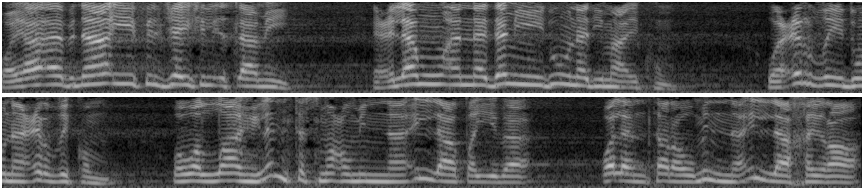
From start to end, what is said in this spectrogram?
ويا أبنائي في الجيش الإسلامي اعلموا أن دمي دون دمائكم وعرضي دون عرضكم ووالله لن تسمعوا منا إلا طيبا ولن تروا منا إلا خيرا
